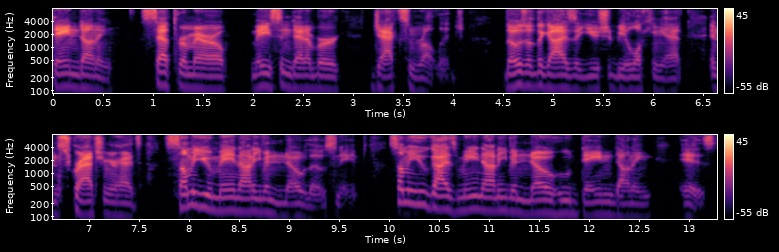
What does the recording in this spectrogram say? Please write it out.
Dane Dunning, Seth Romero, Mason Denaburg, Jackson Rutledge. Those are the guys that you should be looking at and scratching your heads. Some of you may not even know those names. Some of you guys may not even know who Dane Dunning is.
